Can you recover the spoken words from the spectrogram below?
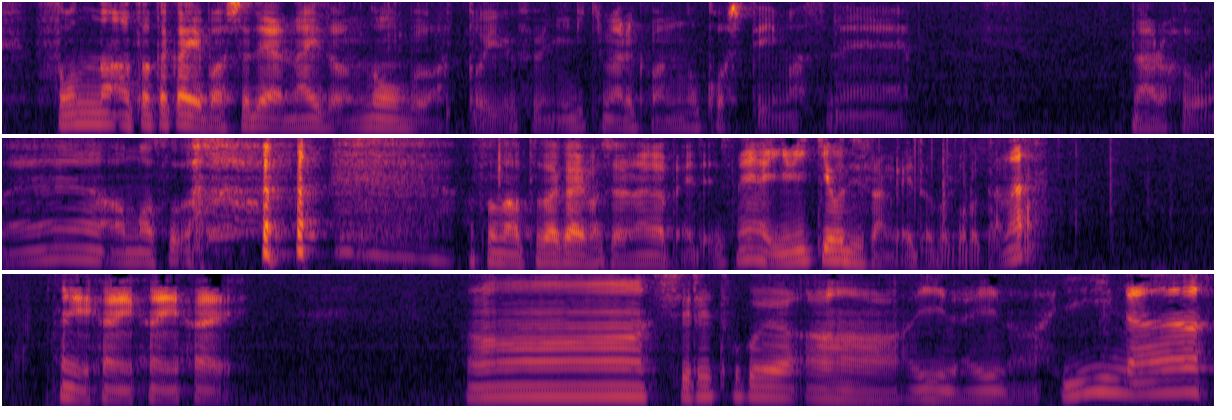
「そんな暖かい場所ではないぞノームは」というふうに力丸君は残していますね。なるほどね。あんまそ そんな暖かい場所じゃなかったみたいですね。いびきおじさんがいたところかな。はいはいはいはい。あー知床屋。ああいいないいな。いいな。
